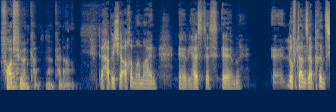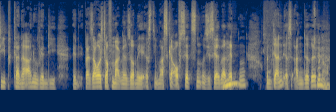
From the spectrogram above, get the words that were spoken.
fortführen kann. Ja, keine Ahnung. Da habe ich ja auch immer mein, äh, wie heißt das, ähm, äh, Lufthansa-Prinzip, keine Ahnung, wenn die, bei Sauerstoffmangel soll man ja erst die Maske aufsetzen und sich selber mhm. retten und dann erst andere. Genau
